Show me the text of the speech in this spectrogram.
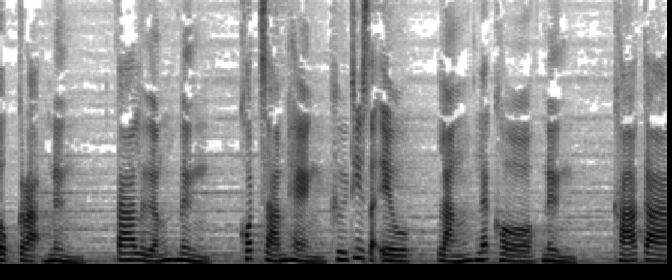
ตกกระหนึ่งตาเหลืองหนึ่งคดสามแห่งคือที่สะเอว หลังและคอหนึ่งขากลาง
